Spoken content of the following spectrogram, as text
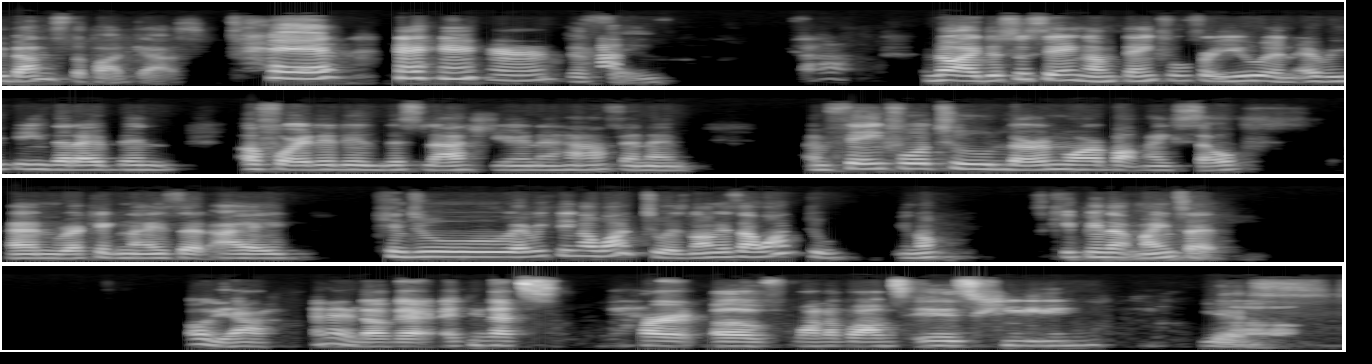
we balance the podcast just saying Yeah. no, I just was saying I'm thankful for you and everything that I've been afforded in this last year and a half. And I'm I'm thankful to learn more about myself and recognize that I can do everything I want to as long as I want to, you know, it's keeping that mindset. Oh yeah, and I love that. I think that's part of Mana Bombs is healing, Yes. Um,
